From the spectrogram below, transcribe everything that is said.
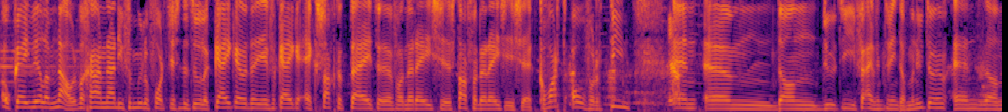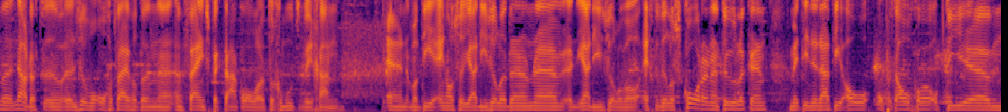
Oké Willem, nou we gaan naar die Formule Fortjes natuurlijk kijken. Even kijken, exacte tijd eh, van de race. Start van de race is eh, kwart over tien. Ja. En ehm, dan duurt die 25 minuten. En dan, eh, nou dat eh, zullen we ongetwijfeld een, eh, een fijn spektakel eh, tegemoet weer gaan. En, want die Engelsen, ja, die zullen, dan, eh, ja, die zullen wel echt willen scoren natuurlijk. En met inderdaad die o- op het oog eh, op, die, ehm,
